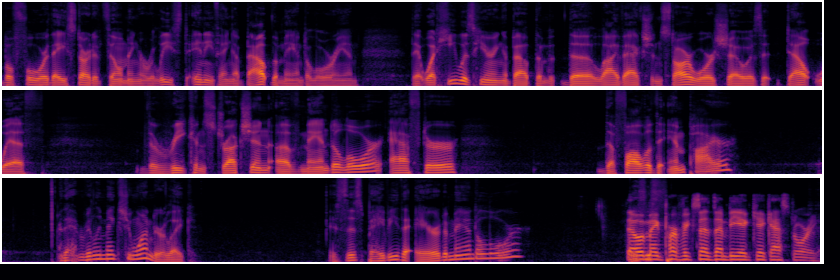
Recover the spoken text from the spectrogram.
before they started filming or released anything about the Mandalorian, that what he was hearing about the the live action Star Wars show is it dealt with the reconstruction of Mandalore after the fall of the empire? That really makes you wonder like is this baby the heir to mandalore that would make perfect sense and be a kick-ass story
